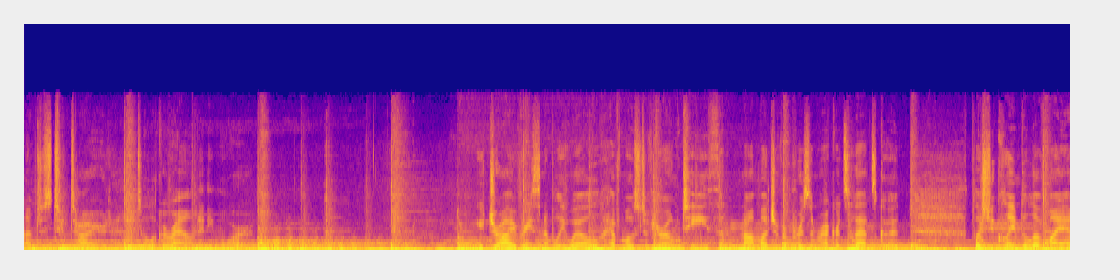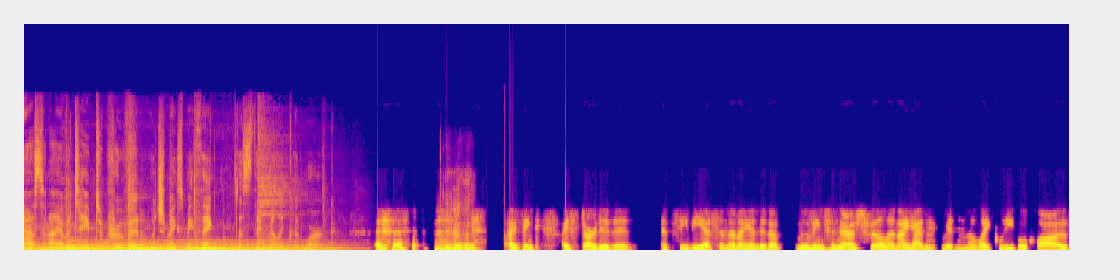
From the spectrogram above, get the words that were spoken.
I'm just too tired to look around anymore. You drive reasonably well, have most of your own teeth, and not much of a prison record, so that's good. Plus, you claim to love my ass, and I have a tape to prove it, which makes me think this thing really could work. I think I started it at CBS, and then I ended up moving to Nashville, and I hadn't written the like legal clause,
